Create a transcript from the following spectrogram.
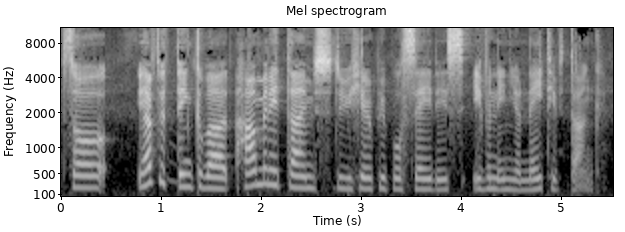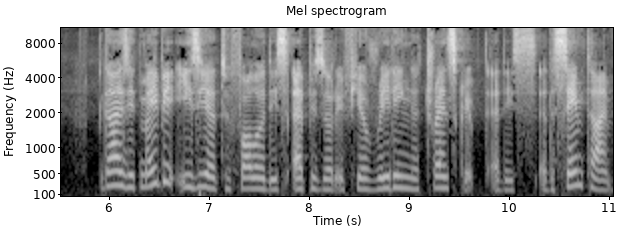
So you have to think about how many times do you hear people say this even in your native tongue. Guys, it may be easier to follow this episode if you're reading a transcript at this at the same time.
